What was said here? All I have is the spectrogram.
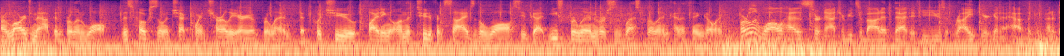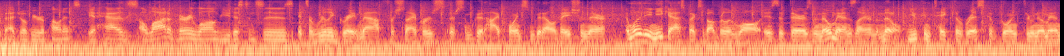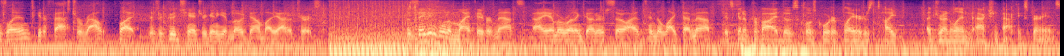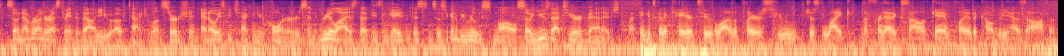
Our large map is Berlin Wall. This focuses on the checkpoint Charlie area of Berlin. It puts you fighting on the two different sides of the wall. So you've got East Berlin versus West Berlin kind of thing going. Berlin Wall has certain attributes about it that if you use it right, you're going to have the competitive edge over your opponents. It has a lot of very long view distances. It's a really great map for snipers. There's some good high points, some good elevation there. And one of the unique aspects about Berlin Wall is that there's the no man's land in the middle. You can take the risk of going through no man's land to get a faster route, but there's a good chance you're going to get mowed down by the auto turrets. The stadium's one of my favorite maps. I am a running gunner, so I tend to like that map. It's going to provide those close quarter players tight adrenaline, action-packed experience. So never underestimate the value of tactical insertion and always be checking your corners and realize that these engagement distances are going to be really small. So use that to your advantage. I think it's going to cater to a lot of the players who just like the frenetic style of gameplay that Call of Duty has to offer.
